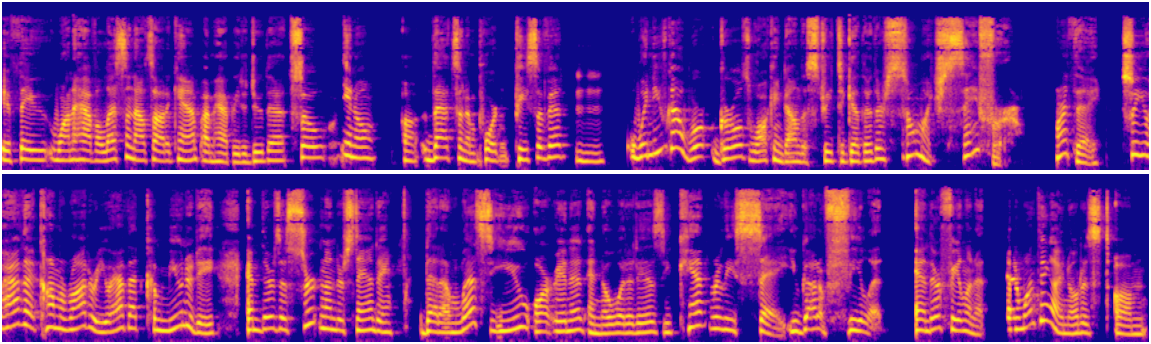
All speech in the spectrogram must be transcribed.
If they want to have a lesson outside of camp, I'm happy to do that. So, you know, uh, that's an important piece of it. hmm When you've got wor- girls walking down the street together, they're so much safer, aren't they? So you have that camaraderie, you have that community, and there's a certain understanding that unless you are in it and know what it is, you can't really say. You got to feel it, and they're feeling it. And one thing I noticed um,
